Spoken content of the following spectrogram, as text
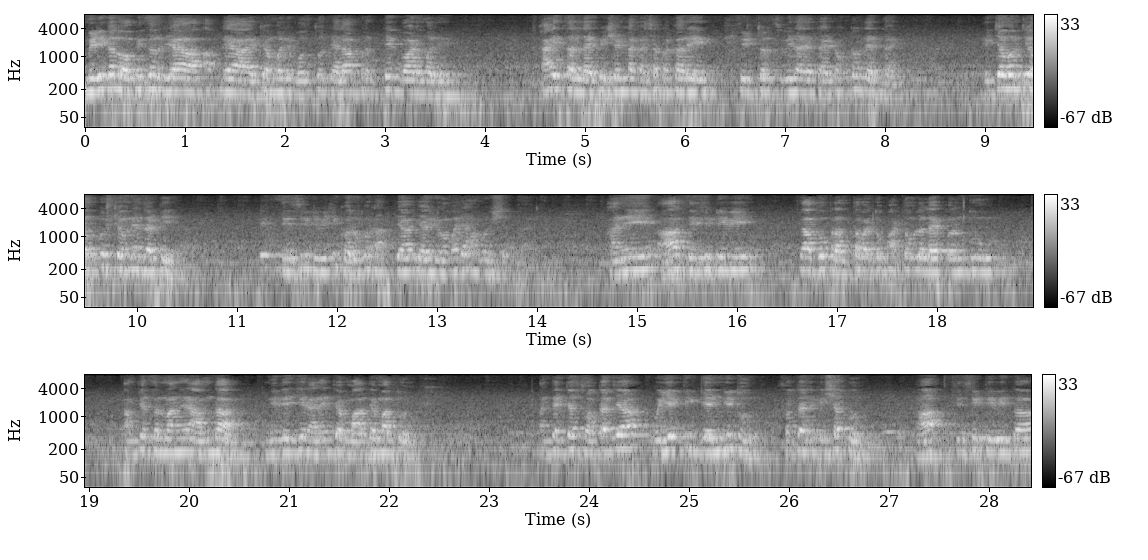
मेडिकल ऑफिसर ज्या आपल्या याच्यामध्ये बसतो त्याला प्रत्येक वॉर्डमध्ये काय चाललंय? पेशंटला कशा प्रकारे सिस्टर सुविधा देत आहे डॉक्टर देत आहे याच्यावरती अंकुश ठेवण्यासाठी सी सी टी व्हीची खरोखर आजच्या या युगामध्ये आवश्यकता आहे. आणि हा सी सी टी व्हीचा जो प्रस्ताव आहे तो पाठवलेला आहे परंतु आमचे सन्माननीय आमदार निलेशजी राणेंच्या माध्यमातून आणि त्यांच्या स्वतःच्या वैयक्तिक देणगीतून स्वतःच्या खिशातून हा सी सी टी व्हीचा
